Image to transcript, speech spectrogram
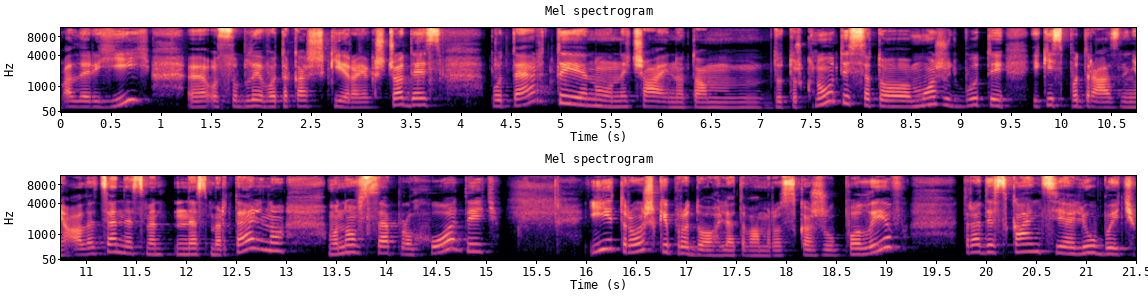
алергій, е, особливо така шкіра, якщо десь потерти, ну, нечайно там доторкнутися, то можуть бути якісь подразнення, але це не смертельно, воно все проходить. І трошки про догляд вам розкажу. Полив традисканція любить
